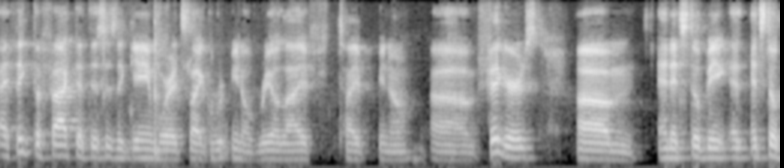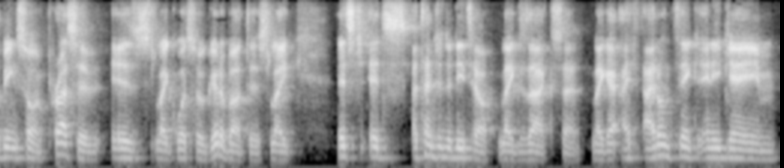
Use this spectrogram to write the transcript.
i think the fact that this is a game where it's like you know real life type you know um, figures um, and it's still being it's still being so impressive is like what's so good about this. Like it's it's attention to detail like zach said. Like i i don't think any game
